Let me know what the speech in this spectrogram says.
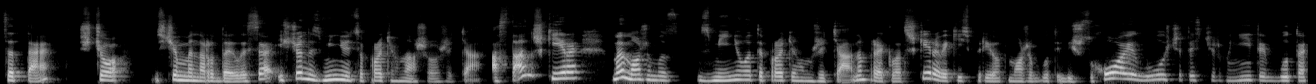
це те, що з чим ми народилися, і що не змінюється протягом нашого життя. А стан шкіри ми можемо змінювати протягом життя. Наприклад, шкіра в якийсь період може бути більш сухою, лущитись, червоніти, бути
